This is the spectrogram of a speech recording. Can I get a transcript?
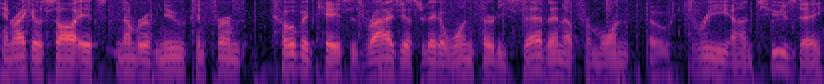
Henrico saw its number of new confirmed COVID cases rise yesterday to 137, up from 103 on Tuesday.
